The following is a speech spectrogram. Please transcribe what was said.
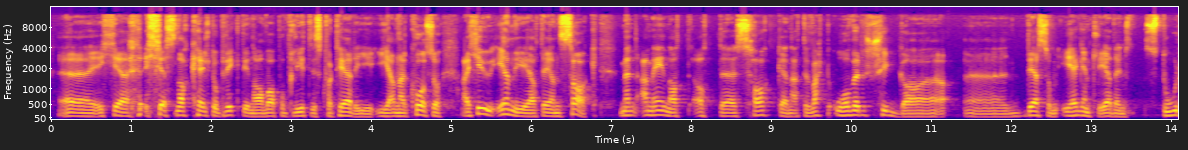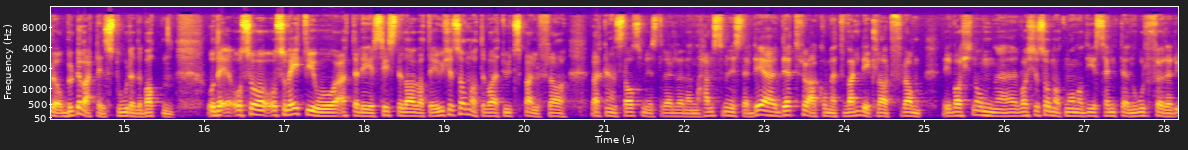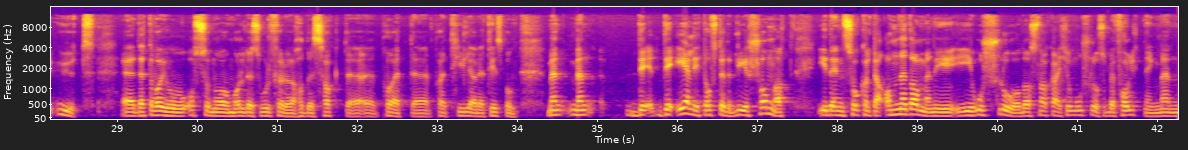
eh, ikke, ikke, snakke helt oppriktig når han var på Politisk kvarter i, i, NRK. Så jeg er ikke uenig i at det er en sak, men jeg mener at, at eh, saken etter hvert overskygger eh, det som egentlig er den store, og burde vært den store debatten. Og, det, og, så, og, så, vet vi jo etter de siste dager at det er jo ikke sånn at det var et utspill fra verken en statsminister eller en helseminister. Det, det tror jeg kom et veldig klart fram. Det var ikke, noen, det var ikke sånn at noen av de sendte en ordfører ut. Dette var jo også noe Moldes ordfører hadde sagt på et, på et tidligere tidspunkt. Men, men det, det, er litt ofte det blir sånn at i den såkalte andedammen i, i, Oslo, og da snakker jeg ikke om Oslo som befolkning, men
